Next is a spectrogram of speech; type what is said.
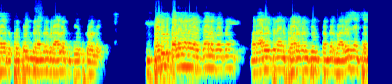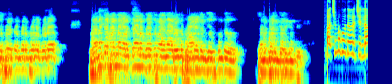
కాదు. ప్రత్యేకంగా మీరు అందరూ కూడా ఆలోచన చేసుకోవాలి. తెలుగు బలమైన వర్గాల కోసం మరి ఆ రోజున ఆయన పోరాటం చేసిన సందర్భం ఆ రోజు ఆయన చనిపోయే సందర్భంలో కూడా వెనకబడిన వర్గాల కోసం ఆయన ఆ రోజు పోరాటం చేసుకుంటూ చనిపోవడం జరిగింది. పశ్చిమ గోదావరి జిల్లా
